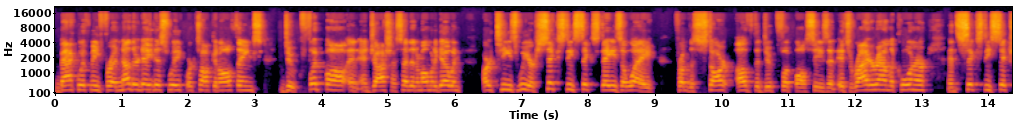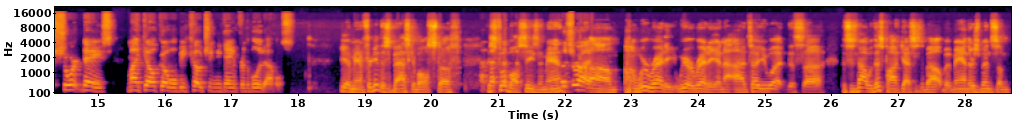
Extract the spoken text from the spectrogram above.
Back with me for another day this week. We're talking all things Duke football. And, and Josh, I said it a moment ago, and teams, we are 66 days away from the start of the Duke football season. It's right around the corner, and 66 short days, Mike Elko will be coaching the game for the Blue Devils. Yeah, man, forget this basketball stuff. It's football season, man. That's right. Um, we're ready. We are ready. And I, I, tell you what, this uh, this is not what this podcast is about, but man, there's been some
